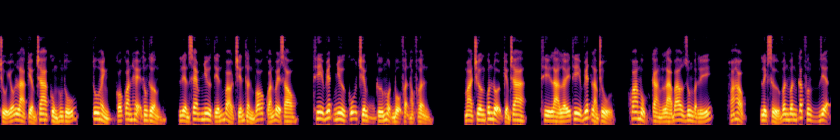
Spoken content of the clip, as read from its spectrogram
chủ yếu là kiểm tra cùng hung thú, tu hành có quan hệ thông thường, liền xem như tiến vào chiến thần võ quán về sau, thi viết như cũ chiếm cứ một bộ phận học phần. Mà trường quân đội kiểm tra, thì là lấy thi viết làm chủ, khoa mục càng là bao dung vật lý, hóa học, lịch sử vân vân các phương diện,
